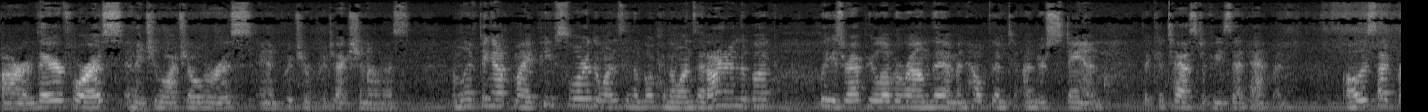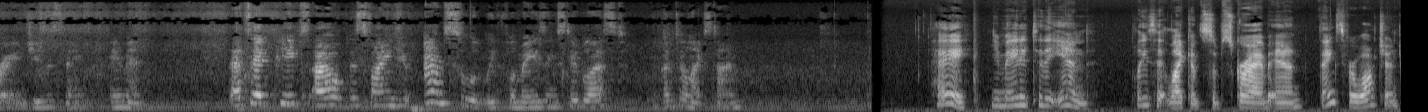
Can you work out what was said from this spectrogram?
are there for us and that you watch over us and put your protection on us. I'm lifting up my peeps, Lord, the ones in the book and the ones that aren't in the book. Please wrap your love around them and help them to understand the catastrophes that happen. All this I pray in Jesus' name. Amen. That's it, peeps. I hope this finds you absolutely amazing. Stay blessed. Until next time. Hey, you made it to the end please hit like and subscribe and thanks for watching.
